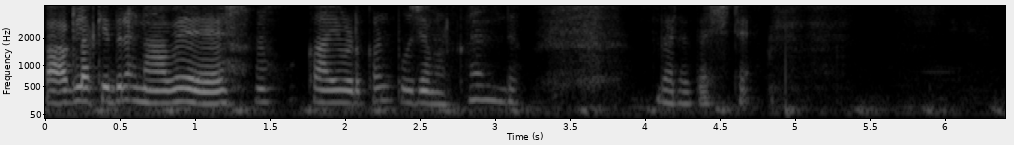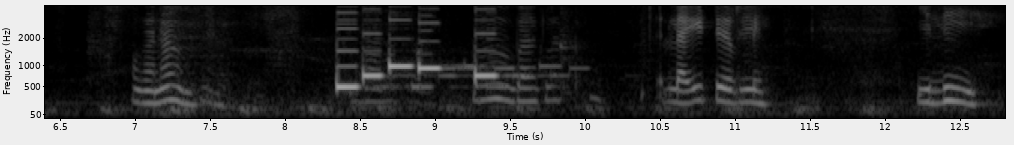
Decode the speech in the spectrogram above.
ಬಾಗ್ಲಾಕಿದ್ರೆ ನಾವೇ ಕಾಯಿ ಹೊಡ್ಕೊಂಡು ಪೂಜೆ ಮಾಡ್ಕೊಂಡು ಬರೋದಷ್ಟೇ. ಹೋಗೋಣ ಹ್ಞೂ ಬಾಗ್ಲಾಕ. ಲೈಟ್ ಇರಲಿ. ಇಲ್ಲಿ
